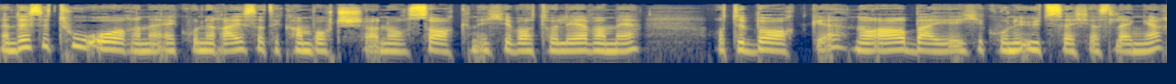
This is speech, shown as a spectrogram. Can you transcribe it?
Men disse to årene jeg kunne reise til Kambodsja når saken ikke var til å leve med, og tilbake når arbeidet ikke kunne utsettes lenger,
